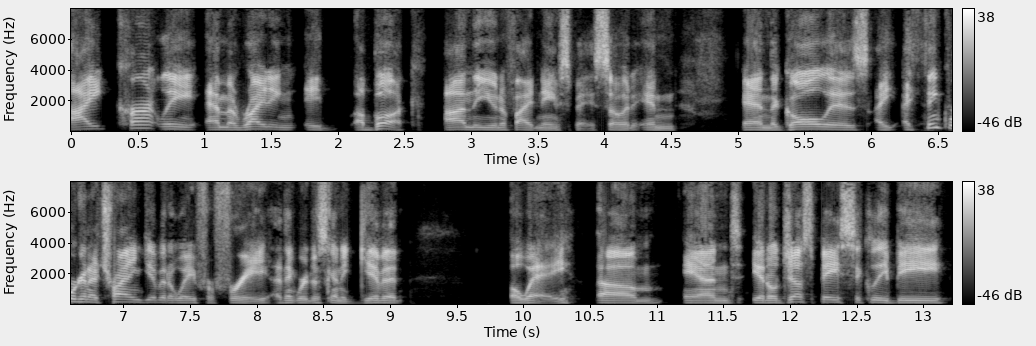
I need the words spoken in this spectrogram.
I currently am writing a, a book on the unified namespace. So, it, and, and the goal is, I, I think we're going to try and give it away for free. I think we're just going to give it away. Um, and it'll just basically be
